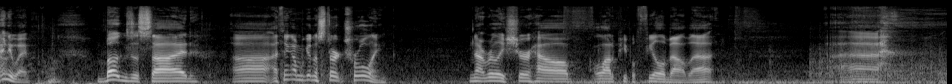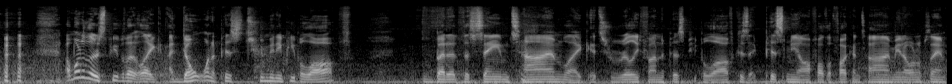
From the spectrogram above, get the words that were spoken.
Anyway, bugs aside, uh, I think I'm going to start trolling. I'm not really sure how a lot of people feel about that. Uh, I'm one of those people that like I don't want to piss too many people off, but at the same time, like it's really fun to piss people off because they piss me off all the fucking time. You know what I'm saying?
